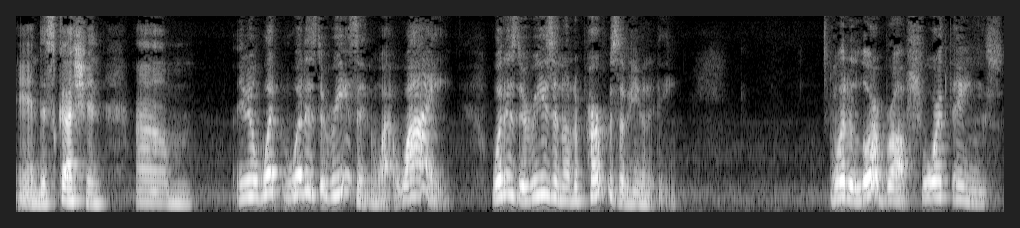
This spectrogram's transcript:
and discussion, um, you know, what what is the reason? Why? Why? What is the reason or the purpose of unity? Well, the Lord brought four things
